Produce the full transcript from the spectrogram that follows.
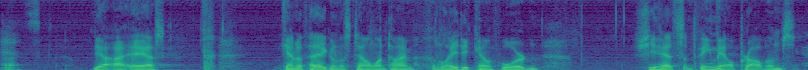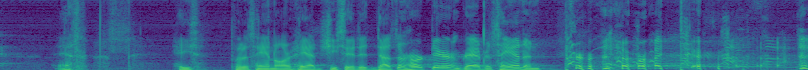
Ask. Uh, yeah, I asked. Kenneth Hagin was telling one time a lady came forward and she had some female problems, and he put his hand on her head. She said, It doesn't hurt there, and grabbed his hand and put her right there and he said,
